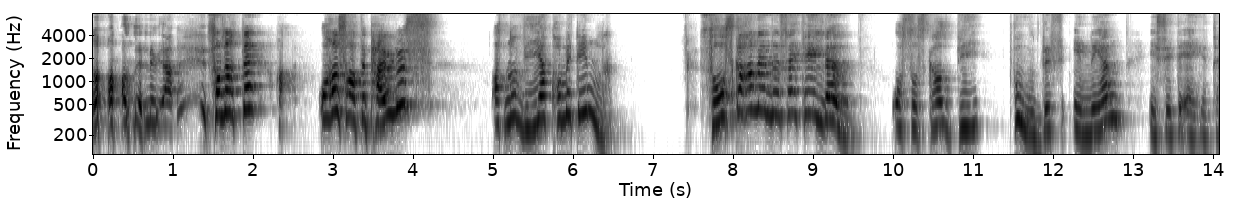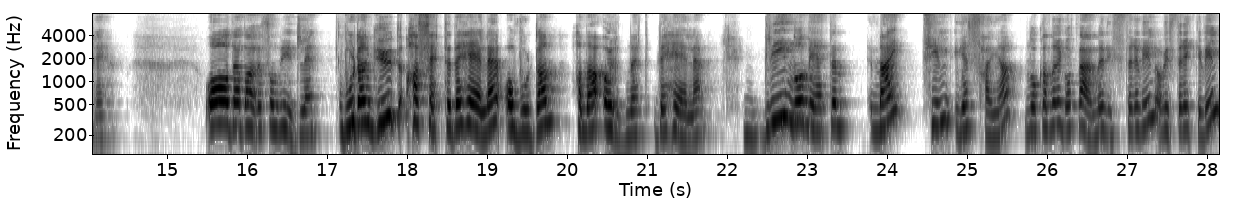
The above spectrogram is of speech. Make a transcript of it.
Halleluja. Sånn at og han sa til Paulus at når vi har kommet inn, så skal han vende seg til dem. Og så skal de podes inn igjen i sitt eget tre. Å, det er bare så nydelig. Hvordan Gud har sett til det hele, og hvordan han har ordnet det hele. Bli nå med til meg til Jesaja. Nå kan dere godt være med hvis dere vil, og hvis dere ikke vil,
